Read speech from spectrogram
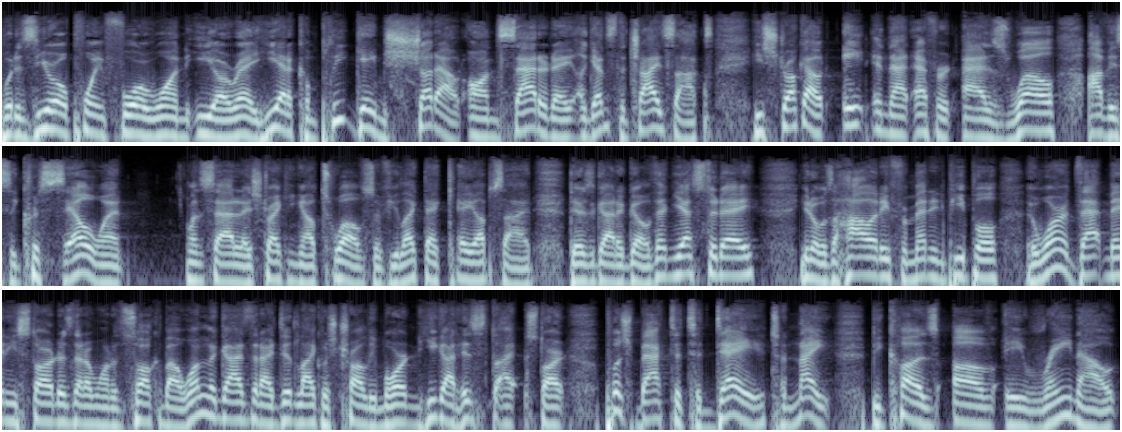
with a 0.41 ERA. He had a complete game shutout on Saturday against the Chi Sox. He struck out 8 in that effort as well. Obviously Chris Sale went on Saturday, striking out 12. So if you like that K upside, there's a got to go. Then yesterday, you know, it was a holiday for many people. There weren't that many starters that I wanted to talk about. One of the guys that I did like was Charlie Morton. He got his st- start pushed back to today, tonight, because of a rainout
